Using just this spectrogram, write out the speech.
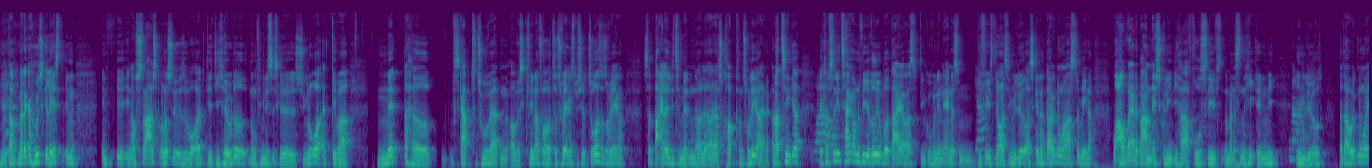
Men der, man der kan huske, at jeg læste en, en, en australsk undersøgelse, hvor de, de hævdede, nogle feministiske psykologer, at det var mænd, der havde skabt tatovverden, og hvis kvinder får tatoveringer, specielt store tatoveringer, så bejler de til mændene og lader deres krop kontrollere af det. Og der tænker jeg, wow. jeg kom sådan i tanke om det, fordi jeg ved jo både dig og også din gode veninde Anne, som ja. de fleste også i miljøet også kender. Der er jo ikke nogen af os, der mener, wow, hvor er det bare maskulin, de har full sleeves, når man er sådan helt inde i, i miljøet. Og der er jo ikke nogen,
